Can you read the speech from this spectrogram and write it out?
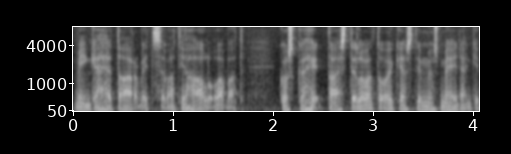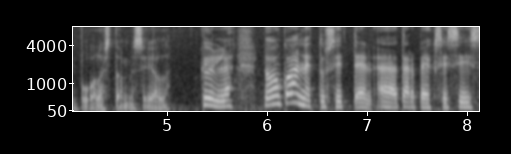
minkä he tarvitsevat ja haluavat, koska he taistelevat oikeasti myös meidänkin puolestamme siellä. Kyllä. No onko annettu sitten tarpeeksi? Siis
